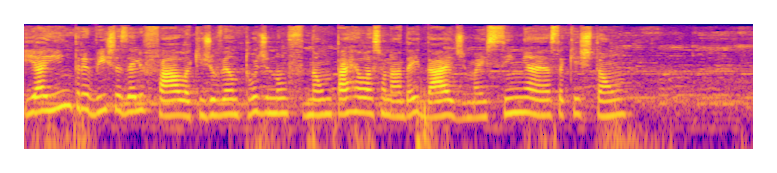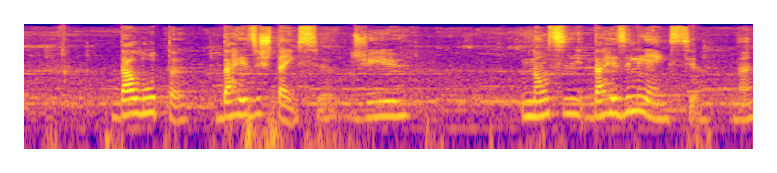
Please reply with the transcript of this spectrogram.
E aí, em entrevistas, ele fala que juventude não está relacionada à idade, mas sim a essa questão da luta, da resistência, de não se da resiliência, né?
